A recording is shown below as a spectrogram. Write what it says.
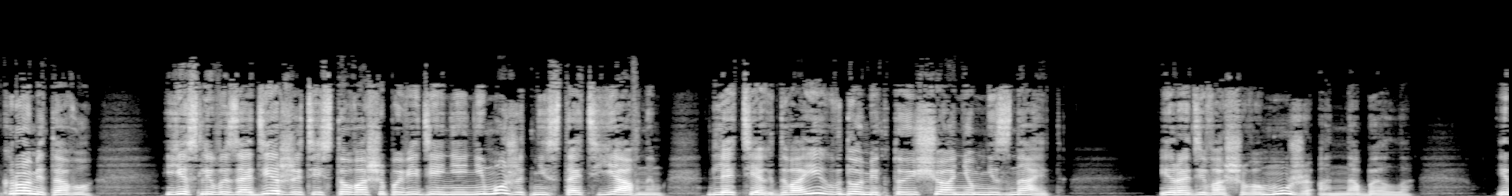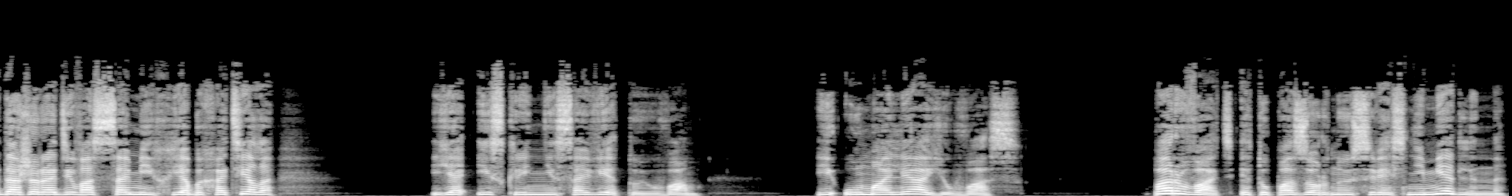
Кроме того, если вы задержитесь, то ваше поведение не может не стать явным для тех двоих в доме, кто еще о нем не знает. И ради вашего мужа, Аннабелла, и даже ради вас самих я бы хотела... Я искренне советую вам и умоляю вас порвать эту позорную связь немедленно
